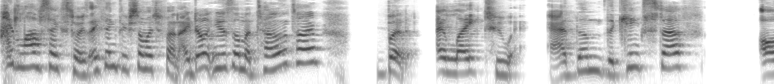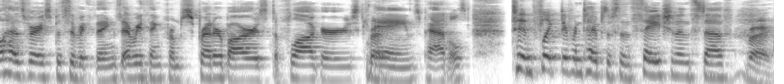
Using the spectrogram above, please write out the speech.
I love sex toys. I think they're so much fun. I don't use them a ton of the time, but I like to add them. The kink stuff all has very specific things everything from spreader bars to floggers, Right. canes, paddles to inflict different types of sensation and stuff. Right.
